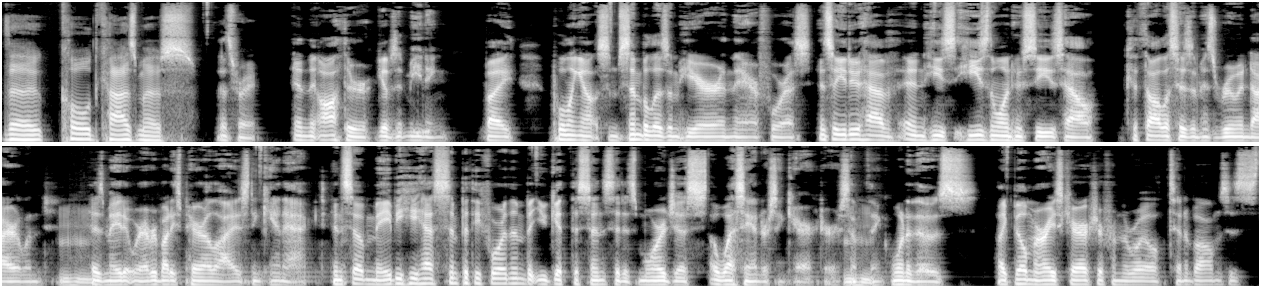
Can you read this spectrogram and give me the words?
the cold cosmos. That's right. And the author gives it meaning by pulling out some symbolism here and there for us. And so you do have and he's he's the one who sees how Catholicism has ruined Ireland, mhm. has made it where everybody's paralyzed and can't act. And so maybe he has sympathy for them, but you get the sense that it's more just a Wes Anderson character or something. One of those like Bill Murray's character from the Royal Tenenbaums is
